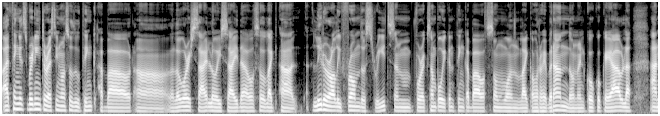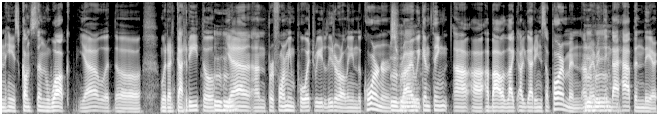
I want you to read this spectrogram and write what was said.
I think it's really interesting also to think about uh, the Lower East Side, Lower East Side, also like uh, literally from the streets. And for example, we can think about someone like Jorge Brandon and Coco que habla and his constant walk yeah, with uh, with El Carrito, mm-hmm. yeah, and performing poetry literally in the corners, mm-hmm. right? We can think uh, uh, about like Algarin's apartment and mm-hmm. everything that happened there,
